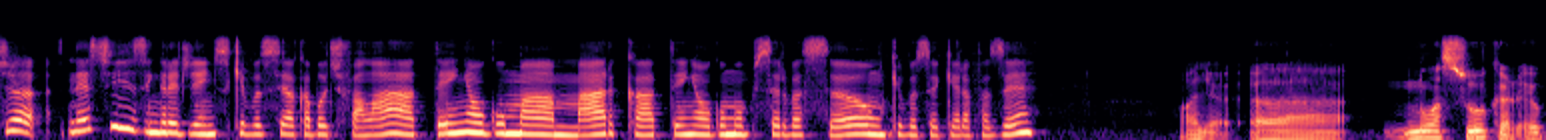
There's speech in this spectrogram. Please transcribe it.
Já nesses ingredientes que você acabou de falar, tem alguma marca, tem alguma observação que você queira fazer? Olha, uh, no açúcar, eu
